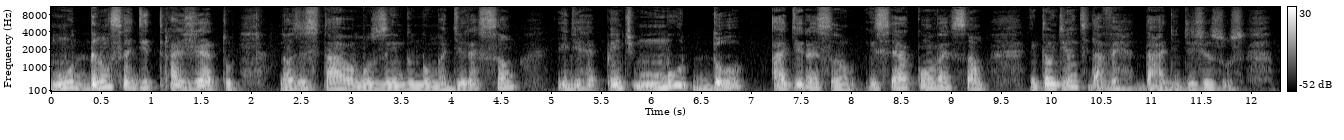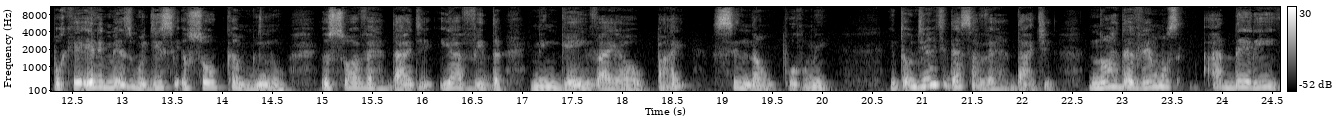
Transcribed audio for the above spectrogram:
mudança de trajeto. Nós estávamos indo numa direção e de repente mudou a direção. Isso é a conversão. Então, diante da verdade de Jesus, porque ele mesmo disse: Eu sou o caminho, eu sou a verdade e a vida. Ninguém vai ao Pai senão por mim. Então, diante dessa verdade, nós devemos aderir.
